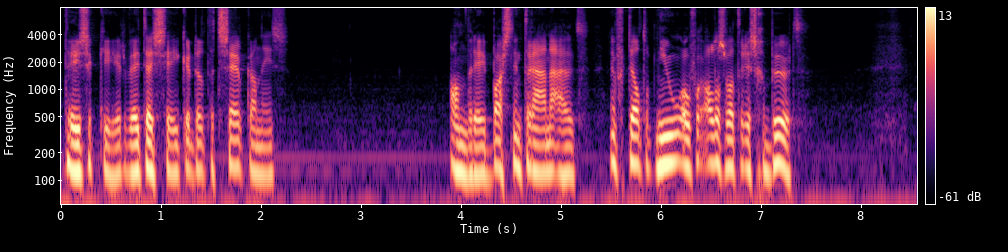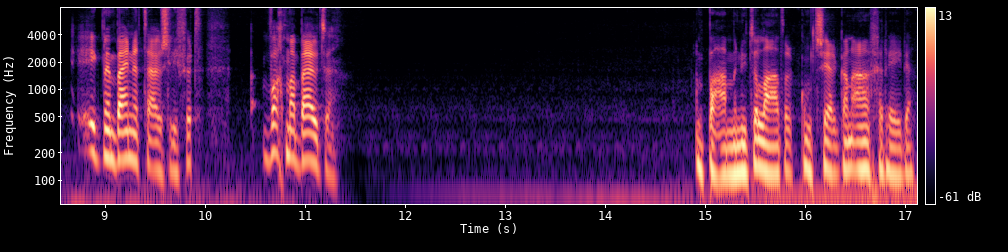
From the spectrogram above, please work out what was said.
Deze keer weet hij zeker dat het Serkan is. André barst in tranen uit en vertelt opnieuw over alles wat er is gebeurd. Ik ben bijna thuis, lieverd. Wacht maar buiten. Een paar minuten later komt Serkan aangereden.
